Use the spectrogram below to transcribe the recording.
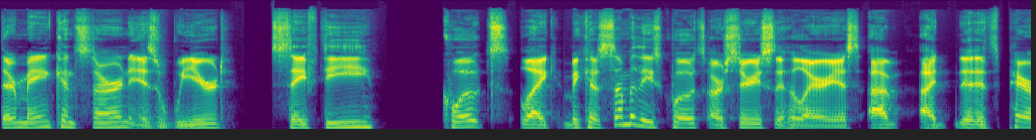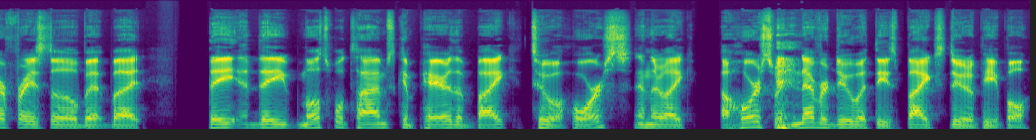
their main concern is weird safety quotes like because some of these quotes are seriously hilarious i i it's paraphrased a little bit but they they multiple times compare the bike to a horse and they're like a horse would never do what these bikes do to people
